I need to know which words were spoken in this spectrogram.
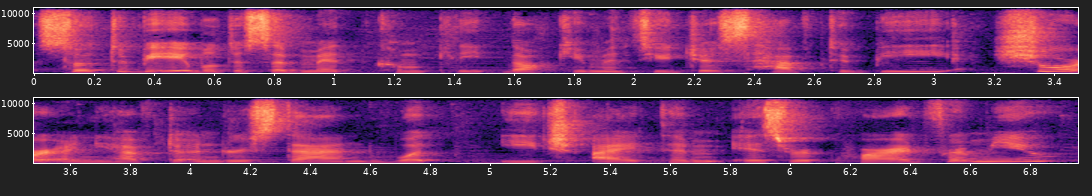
So to be able to submit complete documents, you just have to be sure and you have to understand what each item is required from you.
